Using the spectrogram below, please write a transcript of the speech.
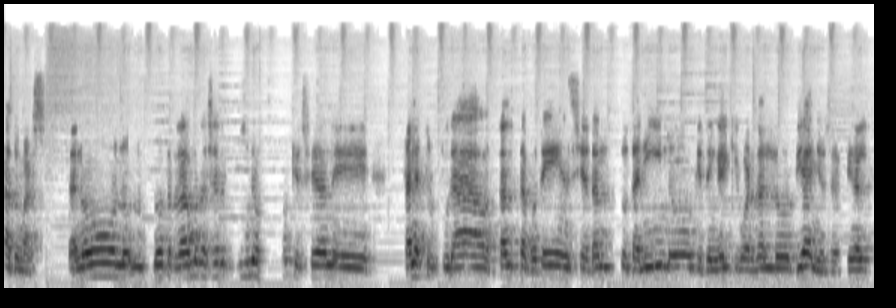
a tomarse. O sea, no, no, no tratamos de hacer vinos que sean eh, tan estructurados, tanta potencia, tanto tanino, que tengáis que guardarlos 10 años. al final,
